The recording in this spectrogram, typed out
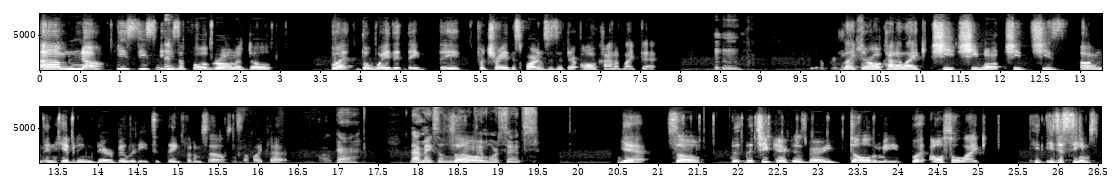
Um, no, he's he's he's a full grown adult. But the way that they they portray the Spartans is that they're all kind of like that. Mm. Like they're all kind of like she she won't she she's um inhibiting their ability to think for themselves and stuff like that. Okay, that makes a little bit more sense. Yeah. So the the chief character is very dull to me, but also like he, he just seems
